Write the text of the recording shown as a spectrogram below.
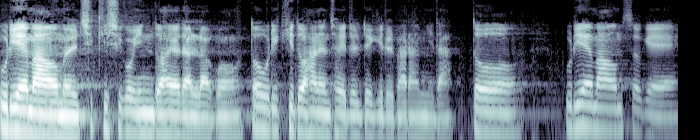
우리의 마음을 지키시고 인도하여 달라고 또 우리 기도하는 저희들 되기를 바랍니다. 또 우리의 마음 속에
